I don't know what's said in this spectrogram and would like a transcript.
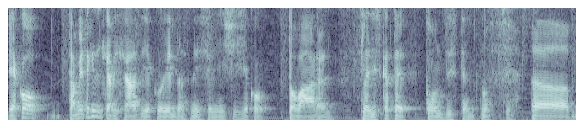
jako tam je taky teďka vychází jako jedna z nejsilnějších jako továren z hlediska té konzistentnosti. Eh,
